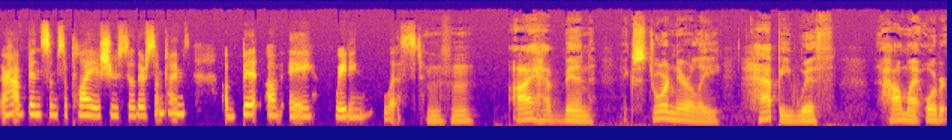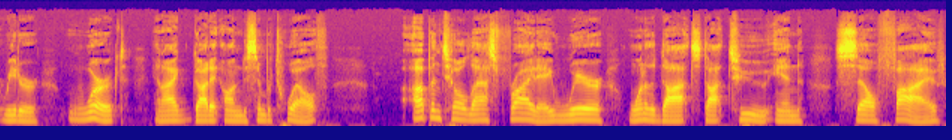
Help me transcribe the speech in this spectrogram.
There have been some supply issues. So there's sometimes a bit of a waiting list. Mm-hmm. I have been extraordinarily happy with how my Orbit Reader worked, and I got it on December 12th, up until last Friday, where one of the dots, dot two in cell five,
